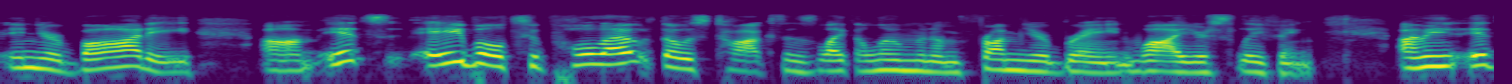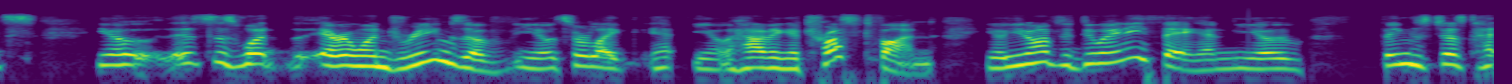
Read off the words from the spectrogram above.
in your body um, it's able to pull out those toxins like aluminum from your brain while you're sleeping. I mean it's you know this is what everyone dreams of you know sort of like you know having a trust fund. You know you don't have to do anything and you know things just ha-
